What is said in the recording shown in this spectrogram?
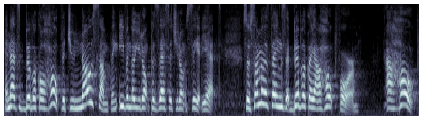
And that's biblical hope that you know something even though you don't possess it, you don't see it yet. So, some of the things that biblically I hope for, I hope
